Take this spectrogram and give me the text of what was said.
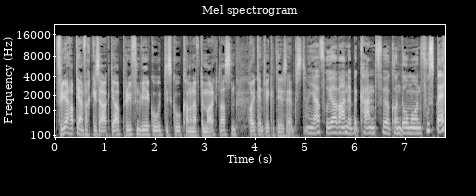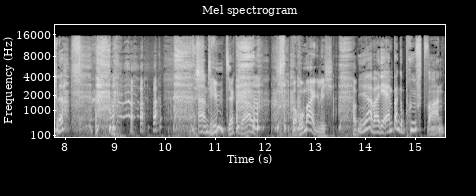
Früher habt ihr einfach gesagt, ja, prüfen wir, gut, ist gut, kann man auf den Markt lassen. Heute entwickelt ihr selbst. Ja, früher waren wir bekannt für Kondome und Fußbälle. das stimmt, ja genau. Warum eigentlich? Ja, weil die Emper geprüft waren.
